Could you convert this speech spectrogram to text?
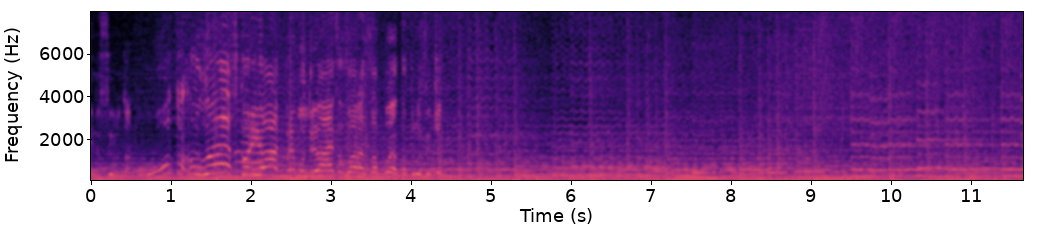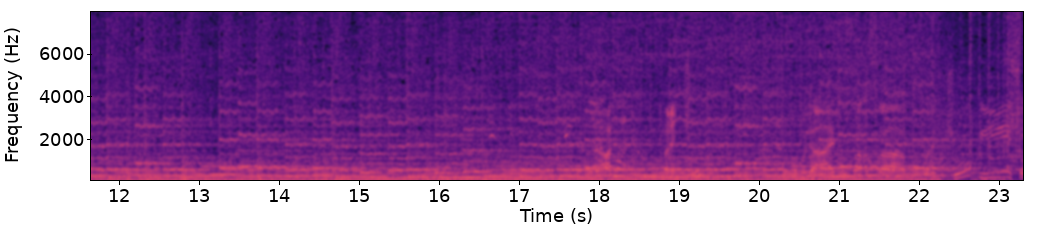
Не сильно удар поворотах. але Скоряк примудряється зараз забити, друзі. Паренчук. Помиляється зараз а, і що.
